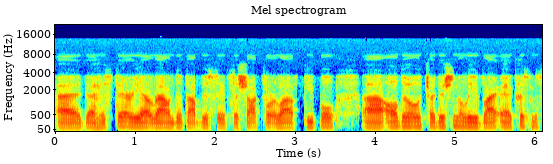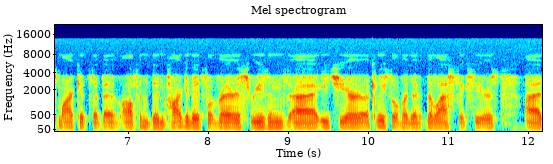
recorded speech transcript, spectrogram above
uh, the hysteria around it. Obviously, it's a shock for a lot of people. Uh, although traditionally, Christmas markets have, have, often been targeted for various reasons. each year, at least over the, the last six years, there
